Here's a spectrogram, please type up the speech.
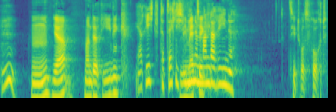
Hm, ja, mandarinig, Ja, riecht tatsächlich wie Limettig. eine Mandarine. Zitrusfrucht.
